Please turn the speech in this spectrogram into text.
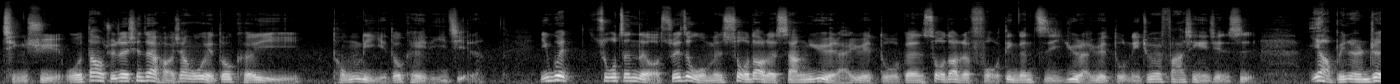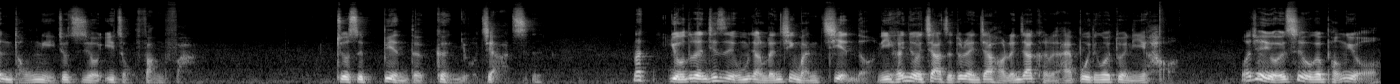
情绪，我倒觉得现在好像我也都可以同理，也都可以理解了，因为。说真的哦，随着我们受到的伤越来越多，跟受到的否定跟质疑越来越多，你就会发现一件事：要别人认同你，就只有一种方法，就是变得更有价值。那有的人其实我们讲人性蛮贱的，你很有价值，对人家好，人家可能还不一定会对你好。我记得有一次有个朋友，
